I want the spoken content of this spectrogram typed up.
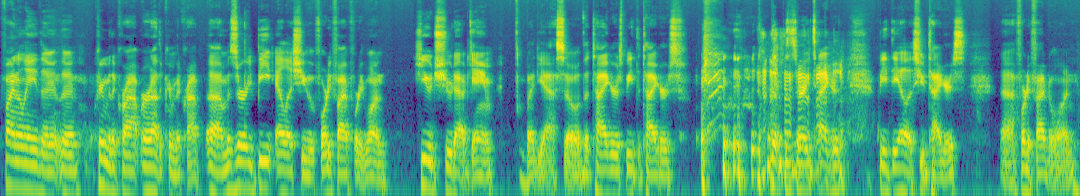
Finally, the, the cream of the crop, or not the cream of the crop, uh, Missouri beat LSU 45 41. Huge shootout game. But yeah, so the Tigers beat the Tigers. the Missouri Tigers beat the LSU Tigers uh, 45 to 1.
